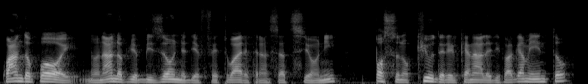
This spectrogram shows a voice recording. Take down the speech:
Quando poi non hanno più bisogno di effettuare transazioni, possono chiudere il canale di pagamento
